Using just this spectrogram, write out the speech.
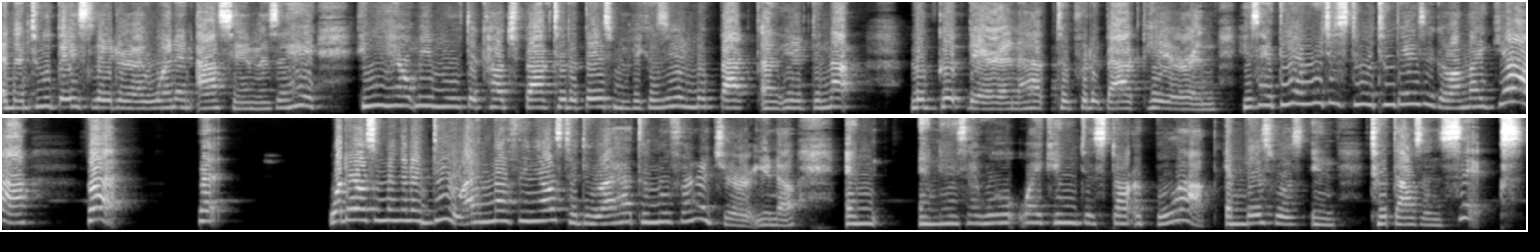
And then two days later, I went and asked him and said, Hey, can you help me move the couch back to the basement? Because it look back and uh, it did not look good there. And I had to put it back here. And he said, Yeah, we just do it two days ago. I'm like, Yeah, but, but what else am I to do? I have nothing else to do. I had to move furniture, you know? And, and he said, well, why can't you just start a blog? And this was in 2006.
